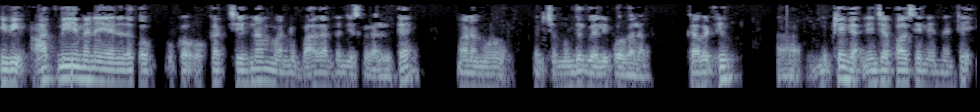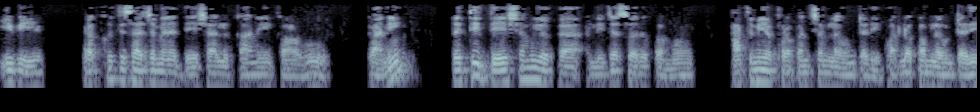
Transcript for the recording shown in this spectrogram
ఇవి ఆత్మీయమైన ఒక ఒక చిహ్నం మనం బాగా అర్థం చేసుకోగలిగితే మనము కొంచెం ముందుకు వెళ్ళిపోగలం. కాబట్టి ముఖ్యంగా నేను చెప్పాల్సింది ఏంటంటే ఇవి ప్రకృతి సహజమైన దేశాలు కానీ కావు. కానీ ప్రతి దేశము యొక్క నిజ స్వరూపము ఆత్మీయ ప్రపంచంలో ఉంటది పరలోకంలో ఉంటది.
